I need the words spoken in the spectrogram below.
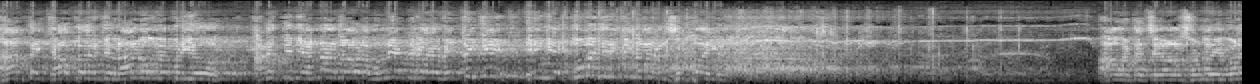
நாட்டை காப்பதற்கு ராணுவம் எப்படியோ அனைத்து இந்திய அண்ணா திராவிட முன்னேற்ற கழக வெற்றி இங்கே குமர்ந்திருக்கின்றார்கள் சிப்பாய்கள் மாவட்ட செயலாளர் சொன்னதை போல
